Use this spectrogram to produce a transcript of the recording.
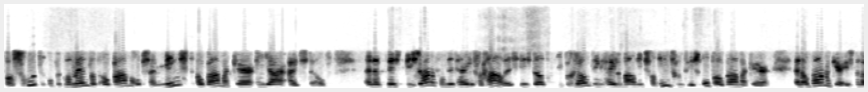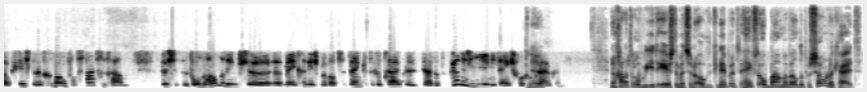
pas goed op het moment dat Obama op zijn minst Obamacare een jaar uitstelt. En het meest bizarre van dit hele verhaal is, is dat die begroting helemaal niet van invloed is op Obamacare. En Obamacare is dan ook gisteren gewoon van start gegaan. Dus het onderhandelingsmechanisme wat ze denken te gebruiken, ja, dat kunnen ze hier niet eens voor gebruiken. Dan gaat het erom wie het eerste met zijn ogen knippert. Heeft Obama wel de persoonlijkheid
